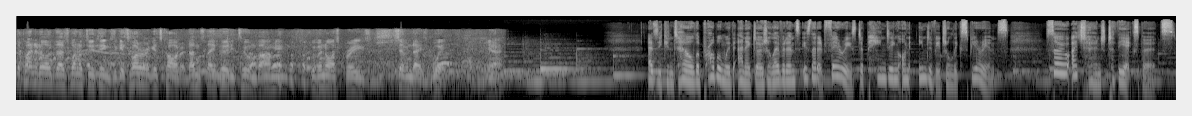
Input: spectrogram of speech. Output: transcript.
The planet Earth does one or two things. It gets hotter, it gets colder. It doesn't stay 32 and balmy with a nice breeze seven days a week, you know. As you can tell, the problem with anecdotal evidence is that it varies depending on individual experience. So I turned to the experts.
